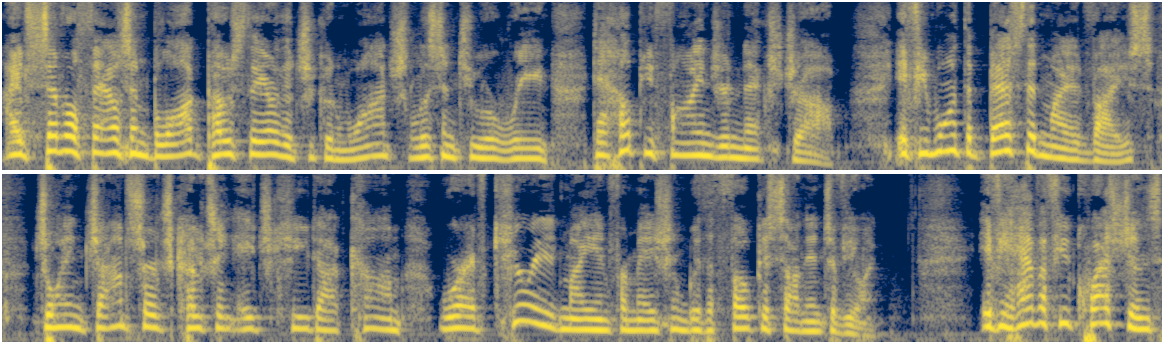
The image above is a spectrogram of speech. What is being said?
I have several thousand blog posts there that you can watch, listen to, or read to help you find your next job. If you want the best of my advice, join JobSearchCoachingHQ.com where I've curated my information with a focus on interviewing. If you have a few questions,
